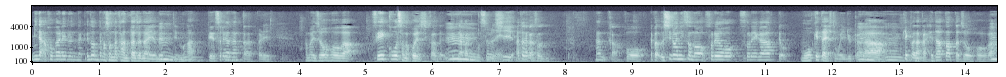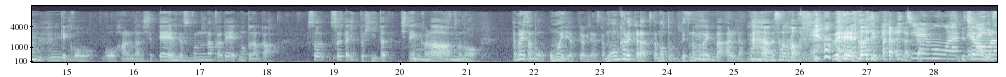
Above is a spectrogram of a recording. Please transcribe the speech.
みんな憧れるんだけど、でもそんな簡単じゃないよねっていうのもあって、うん。それがなんかやっぱりあまり情報が成功者の声しか出てなかったりもするし、あとなんかそのなんかこうやっぱ後ろにそのそれをそれがあって儲けたい人もいるから、結構なんか隔たった情報が結構こう氾濫してて、うんでその中でもっとなんかそうそういった一歩引いた地点から、そのマリさんの思いでやってるわけじゃないですか。儲かるからって言ったらもっと別のことがいっぱいある中、うん。そのそうですね。いっぱいある中1円ももらってないもから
